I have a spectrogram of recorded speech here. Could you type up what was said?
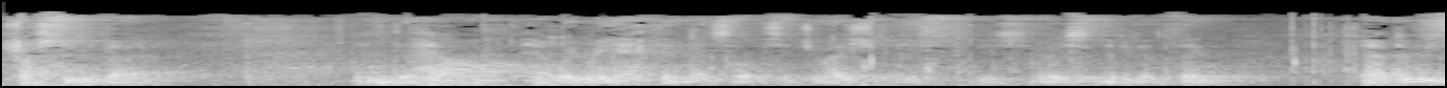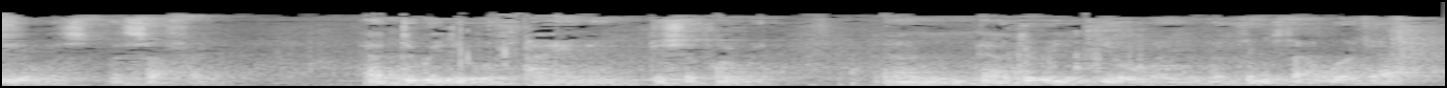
trusting about it. And how, how we react in that sort of situation is, is a very significant thing. How do we deal with, with suffering? How do we deal with pain and disappointment? Um, how do we deal when, when things don't work out?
